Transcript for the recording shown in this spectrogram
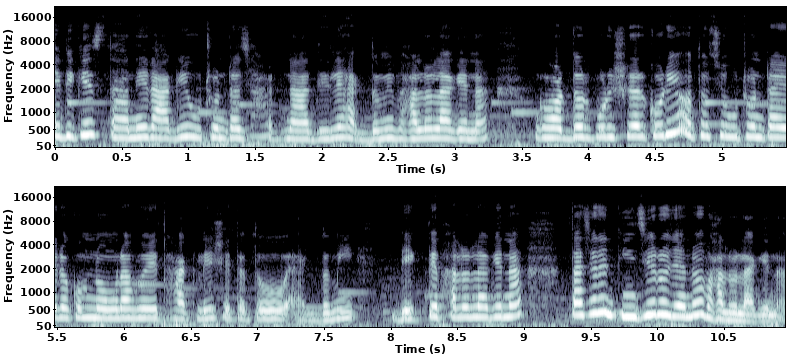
এদিকে স্নানের আগে উঠোনটা ঝাড় না দিলে একদমই ভালো লাগে না। ঘরদোর পরিষ্কার করি, অথচ উঠোনটা এরকম নোংরা হয়ে থাকলে সেটা তো একদমই দেখতে ভালো লাগে না। তাছাড়া নিজেরও যেন ভালো লাগে না।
